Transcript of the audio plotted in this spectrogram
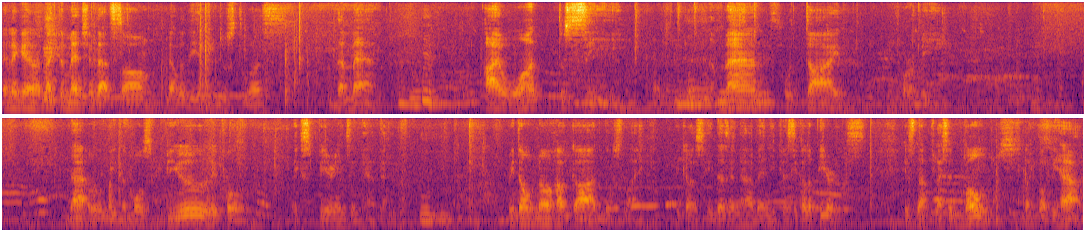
And again, I'd like to mention that song, Melody introduced to us, The Man. Mm-hmm. I want to see the man who died for me. That will be the most beautiful experience in heaven. We don't know how God looks like because He doesn't have any physical appearance. He's not flesh and bones like what we have.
